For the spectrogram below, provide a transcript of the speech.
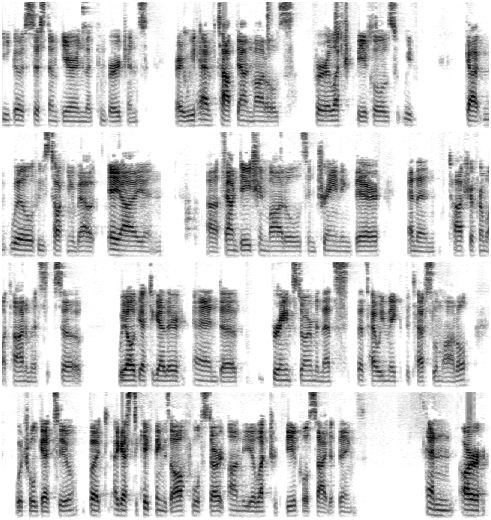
ecosystem here in the convergence, right? We have top down models for electric vehicles. We've got Will, who's talking about AI and uh, foundation models and training there, and then Tasha from Autonomous. So we all get together and uh, brainstorm, and that's that's how we make the Tesla model, which we'll get to. But I guess to kick things off, we'll start on the electric vehicle side of things. And our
